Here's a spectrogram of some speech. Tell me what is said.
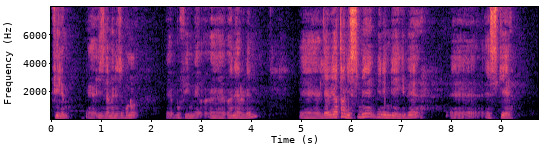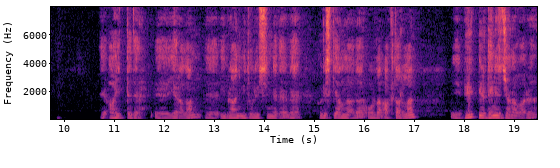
film. İzlemenizi bunu bu filmi öneririm. Leviathan ismi bilindiği gibi eski e, ahitte de e, yer alan, e, İbrani mitolojisinde de ve Hristiyanlığa da oradan aktarılan büyük bir deniz canavarı.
